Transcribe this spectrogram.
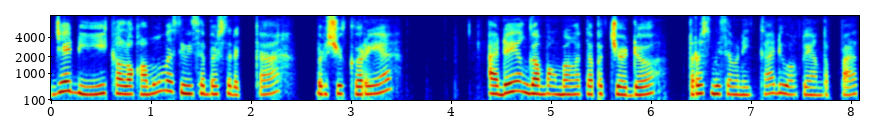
Jadi, kalau kamu masih bisa bersedekah, bersyukur ya. Ada yang gampang banget dapat jodoh, terus bisa menikah di waktu yang tepat.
